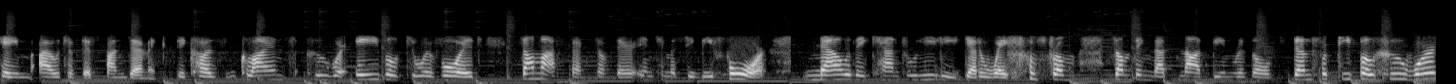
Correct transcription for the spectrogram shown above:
came out of this pandemic because clients who were able to avoid some aspects of their intimacy before, now they can't really get away from, from something that's not being resolved. Then for people who were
